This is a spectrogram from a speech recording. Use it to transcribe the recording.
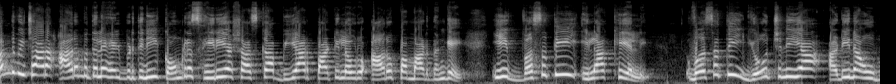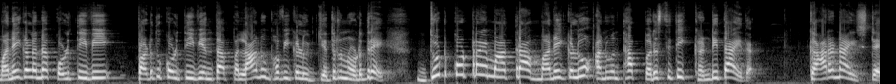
ಒಂದು ವಿಚಾರ ಆರಂಭದಲ್ಲೇ ಹೇಳ್ಬಿಡ್ತೀನಿ. ಕಾಂಗ್ರೆಸ್ ಹಿರಿಯ ಶಾಸಕ ಬಿ ಆರ್ ಪಾಟೀಲ್ ಅವರು ಆರೋಪ ಮಾಡ್ದಂಗೆ ಈ ವಸತಿ ಇಲಾಖೆಯಲ್ಲಿ ವಸತಿ ಯೋಜನೆಯ ಅಡಿ ನಾವು ಮನೆಗಳನ್ನು ಕೊಳ್ತೀವಿ ಪಡೆದುಕೊಳ್ತೀವಿ ಅಂತ ಫಲಾನುಭವಿಗಳು ಎದುರು ನೋಡಿದ್ರೆ ದುಡ್ಡು ಕೊಟ್ಟರೆ ಮಾತ್ರ ಮನೆಗಳು ಅನ್ನುವಂಥ ಪರಿಸ್ಥಿತಿ ಖಂಡಿತ ಇದೆ. ಕಾರಣ ಇಷ್ಟೇ,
